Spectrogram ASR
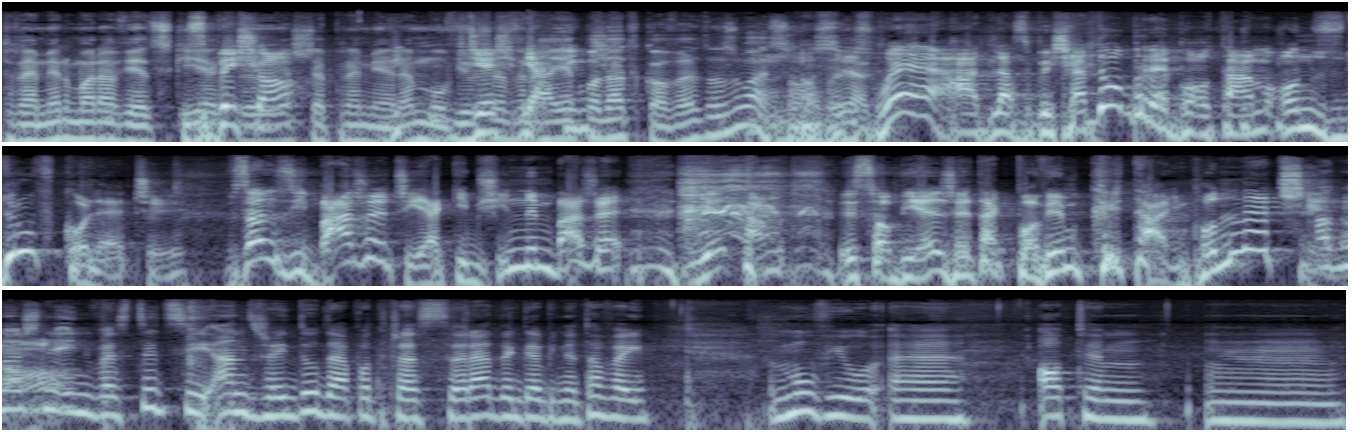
Premier Morawiecki, jak Zbysio, był jeszcze premierem, mówił, że w w raje jakimś- podatkowe to złe są. No, to złe, a dla Zbysia dobre, bo tam on zdrówko leczy. W Zanzibarze czy jakimś innym barze je tam sobie, że tak powiem, krytań podleczy. Odnośnie no. inwestycji, Andrzej Duda podczas Rady Gabinetowej mówił e, o tym, mm,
